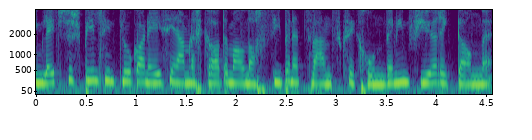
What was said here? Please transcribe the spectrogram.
Im letzten Spiel sind die Luganesi nämlich gerade mal nach 27 Sekunden in Führung gegangen.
